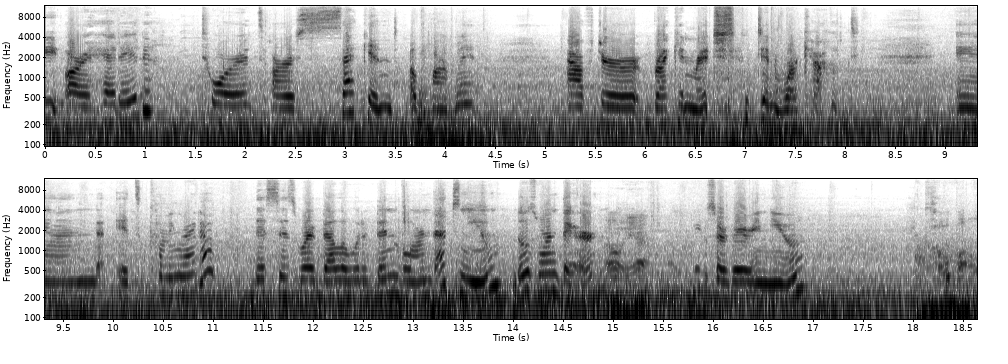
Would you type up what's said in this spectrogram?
We are headed towards our second apartment after Breckenridge didn't work out. And it's coming right up. This is where Bella would have been born. That's new. Those weren't there. Oh yeah, Those are very new. Cobalt.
